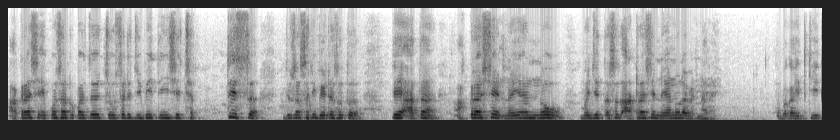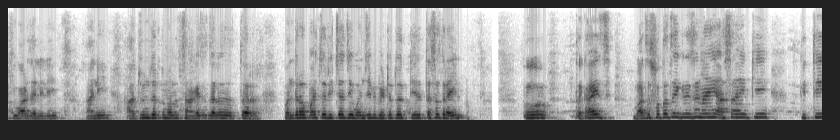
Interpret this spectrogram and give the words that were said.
अकराशे एकोणसाठ रुपयाचं चौसष्ट जी बी तीनशे छत् छत्तीस दिवसासाठी भेटत होतं. ते आता अकराशे नव्याण्णव म्हणजे तसंच अठराशे नव्याण्णवला भेटणार आहे. तर बघा इतकी इतकी वाढ झालेली आहे. आणि अजून जर तुम्हाला सांगायचं झालं तर पंधरा रुपयाचं रिचार्ज जे वन जी बी भेटत होतं ते तसंच राहील. तो तर काहीच माझं स्वतःचं एक रिझन आहे असं आहे की किती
